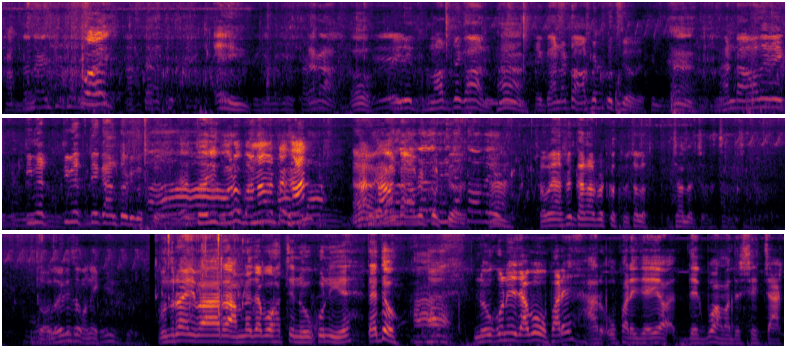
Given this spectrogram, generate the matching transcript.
সাবধানে আইসো সব। এই। টাকা ও। এই ধোনার যে গান হ্যাঁ। এই গানটা আপডেট করতে হবে। হ্যাঁ। গানটা আমাদের এই টিমের টিমের দিয়ে গান তৈরি করতে হবে। তৈরি করো বানাও একটা গান। হ্যাঁ, গানটা আপডেট করতে হবে। হ্যাঁ, সবাই আসো গান আপডেট করতে হবে চলো। চলো চলো চলো চলো। জল হয়ে গেছে অনেক। বন্ধুরা এবার আমরা যাব হচ্ছে নৌকো নিয়ে তাই তো? নৌকো নিয়ে যাব ওপারে আর ওপারে যাই দেখব আমাদের সেই চাক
